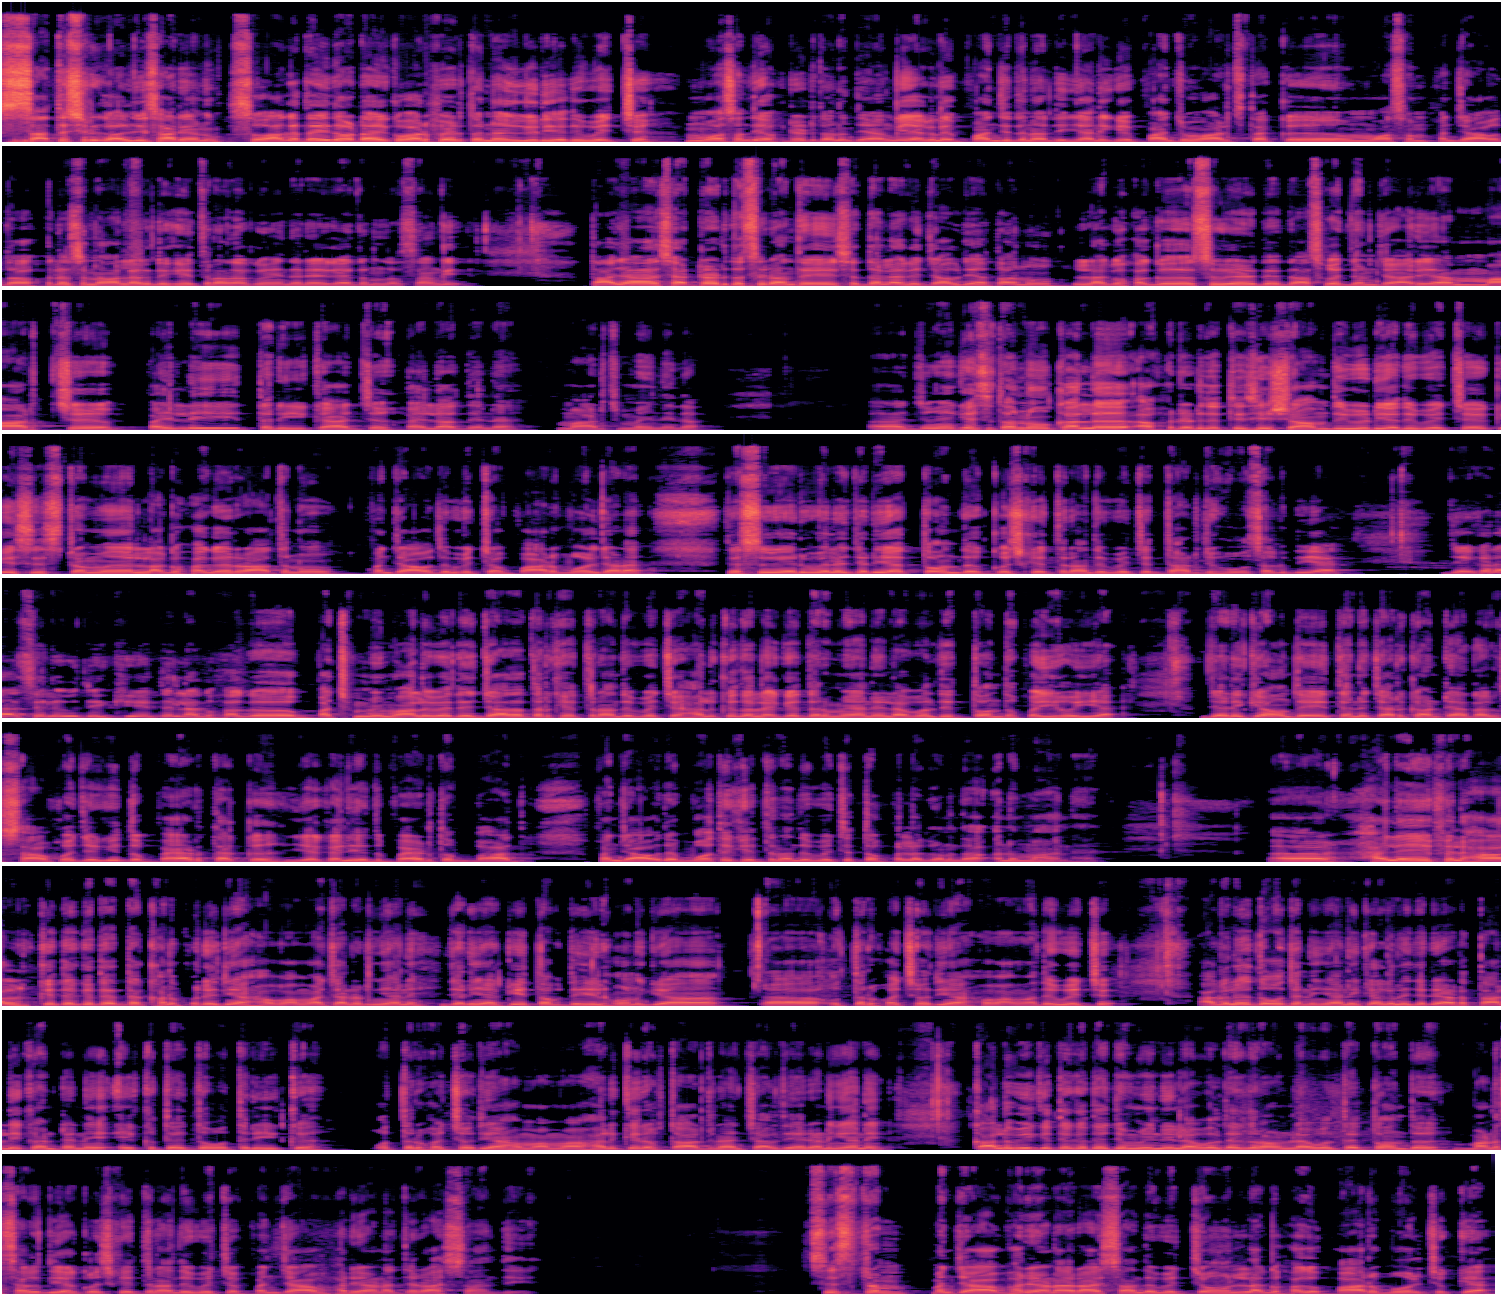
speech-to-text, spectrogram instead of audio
ਸਤਿ ਸ਼੍ਰੀ ਅਕਾਲ ਜੀ ਸਾਰਿਆਂ ਨੂੰ। ਸਵਾਗਤ ਹੈ ਜੀ ਤੁਹਾਡਾ ਇੱਕ ਵਾਰ ਫਿਰ ਤੋਂ ਨਵੀਂ ਵੀਡੀਓ ਦੇ ਵਿੱਚ। ਮੌਸਮ ਦੀ ਅਪਡੇਟ ਤੁਹਾਨੂੰ ਦਿਆਂਗੇ ਅਗਲੇ 5 ਦਿਨਾਂ ਦੀ, ਯਾਨੀ ਕਿ 5 ਮਾਰਚ ਤੱਕ ਮੌਸਮ ਪੰਜਾਬ ਦਾ ਰਸ ਨਾਲ ਲੱਗਦੇ ਖੇਤਰਾਂ ਦਾ ਕਿਵੇਂ ਦਾ ਰਹੇਗਾ ਤੁਹਾਨੂੰ ਦੱਸਾਂਗੇ। ਤਾਜ਼ਾ ਸੈਟਰਡ ਤਸਵੀਰਾਂ ਤੇ ਸਿੱਧਾ ਲੈ ਕੇ ਚੱਲਦੇ ਆ ਤੁਹਾਨੂੰ ਲਗਭਗ ਸਵੇਰ ਦੇ 10 ਵਜਣ ਜਾ ਰਿਹਾ ਮਾਰਚ ਪਹਿਲੀ ਤਰੀਕ ਹੈ ਅੱਜ ਪਹਿਲਾ ਦਿਨ ਹੈ ਮਾਰਚ ਮਹੀਨੇ ਦਾ। ਜਿਵੇਂ ਕਿ ਅਸੀਂ ਤੁਹਾਨੂੰ ਕੱਲ ਅਪਡੇਟ ਦਿੱਤੀ ਸੀ ਸ਼ਾਮ ਦੀ ਵੀਡੀਓ ਦੇ ਵਿੱਚ ਕਿ ਸਿਸਟਮ ਲਗਭਗ ਰਾਤ ਨੂੰ ਪੰਜਾਬ ਦੇ ਵਿੱਚੋਂ ਪਾਰ ਬੋਲ ਜਾਣਾ ਤੇ ਸਵੇਰ ਵੇਲੇ ਜਿਹੜੀ ਆ ਧੁੰਦ ਕੁਝ ਖੇਤਰਾਂ ਦੇ ਵਿੱਚ ਦਰਜ ਹੋ ਸਕਦੀ ਹੈ। ਜੇਕਰ ਐਸੇ ਲਈ ਦੇਖੀਏ ਤੇ ਲਗਭਗ ਪੱਛਮੀ ਮਾਲਵੇ ਦੇ ਜ਼ਿਆਦਾਤਰ ਖੇਤਰਾਂ ਦੇ ਵਿੱਚ ਹਲਕੇ ਤੋਂ ਲੈ ਕੇ ਦਰਮਿਆਨੇ ਲੈਵਲ ਦੀ ਧੁੰਦ ਪਈ ਹੋਈ ਹੈ, ਜਿਹੜੀ ਕਿ ਆਉਂਦੇ 3-4 ਘੰਟਿਆਂ ਤੱਕ ਸਾਫ਼ ਹੋ ਜਾਏਗੀ। ਦੁਪਹਿਰ ਤੱਕ ਜਾਂ ਕਹ ਲਈਏ ਦੁਪਹਿਰ ਤੋਂ ਬਾਅਦ ਪੰਜਾਬ ਦੇ ਬਹੁਤੇ ਖੇਤਰਾਂ ਦੇ ਵਿੱਚ ਧੁੱਪ ਲੱਗਣ ਦਾ ਅਨੁਮਾਨ ਹੈ। ਹਾਲੇ ਫਿਲਹਾਲ ਕਿਤੇ ਕਿਤੇ ਦੱਖਣ ਪੂਰੇ ਦੀਆਂ ਹਵਾਵਾਂ ਚੱਲ ਰਹੀਆਂ ਨੇ, ਜਿਹੜੀਆਂ ਕਿ ਤਬਦੀਲ ਹੋਣਗੀਆਂ ਉੱਤਰ ਪੱਛਮ ਦੀਆਂ ਹਵਾਵਾਂ ਦੇ ਵਿੱਚ। ਅਗਲੇ 2 ਦਿਨ, ਯਾਨੀ ਕਿ ਅਗਲੇ ਜਿਹੜੇ 48 ਘੰਟੇ ਨੇ 1 ਤੇ 2 ਤਰੀਕ ਉੱਤਰ ਪੱਛਮ ਦੀਆਂ ਹਵਾਵਾਂ ਹਲਕੀ ਰਫ਼ਤਾਰ ਦੇ ਨਾਲ ਚੱਲਦੀਆਂ ਰਹਿਣੀਆਂ ਨੇ। ਕੱਲ ਵੀ ਕਿਤੇ ਕਿਤੇ ਜ਼ਮੀਨੀ ਲੈਵਲ ਤੇ ਗਰਾਊਂਡ ਲੈਵਲ ਤੇ ਧੁੰਦ ਬਣ ਸਕਦੀ ਹੈ ਕੁਝ ਖੇਤਰਾਂ ਦੇ ਵਿੱਚ, ਪੰਜਾਬ, ਹਰਿਆਣਾ ਤੇ ਰਾਜਸਥਾਨ ਦੇ। ਸਿਸਟਮ ਪੰਜਾਬ, ਹਰਿਆਣਾ, ਰਾਜਸਥਾਨ ਦੇ ਵਿੱਚੋਂ ਲਗਭਗ ਪਾਰ ਬੋਲ ਚੁੱਕਿਆ।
